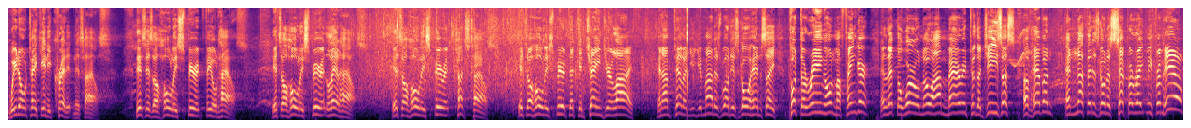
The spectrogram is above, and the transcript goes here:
We don't take any credit in this house. This is a Holy Spirit filled house. It's a Holy Spirit led house. It's a Holy Spirit touched house. It's a Holy Spirit that can change your life. And I'm telling you, you might as well just go ahead and say, Put the ring on my finger and let the world know I'm married to the Jesus of heaven and nothing is going to separate me from Him.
